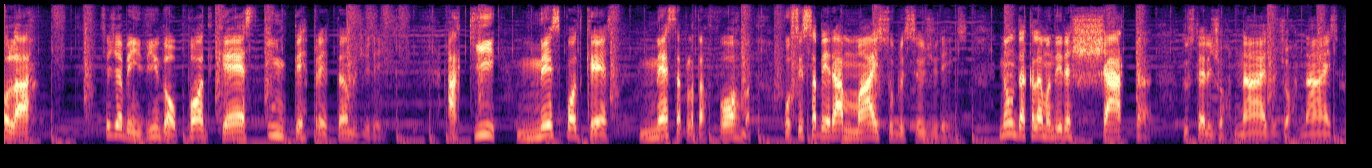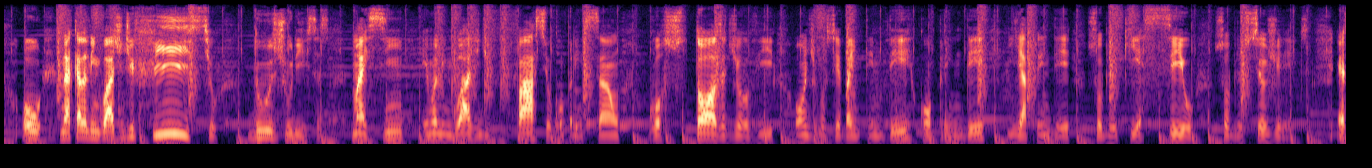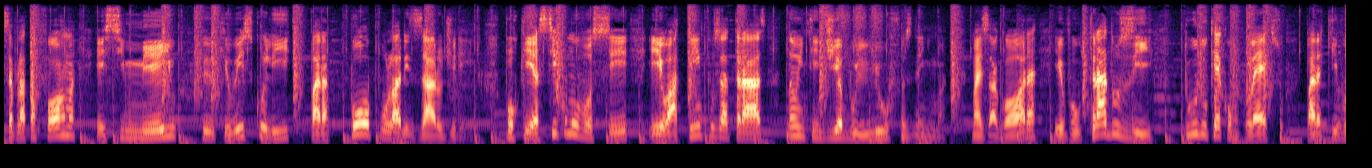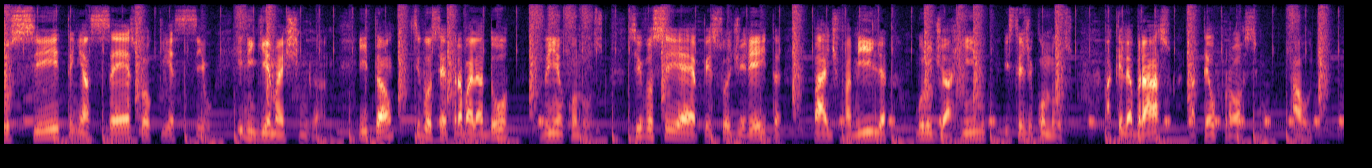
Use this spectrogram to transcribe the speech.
Olá, seja bem-vindo ao podcast Interpretando Direito. Aqui, nesse podcast, nessa plataforma, você saberá mais sobre os seus direitos. Não daquela maneira chata dos telejornais, dos jornais, ou naquela linguagem difícil dos juristas, mas sim em uma linguagem de fácil compreensão, gostosa de ouvir, onde você vai entender, compreender e aprender sobre o que é seu, sobre os seus direitos. Essa plataforma, esse meio foi o que eu escolhi para popularizar o direito. Porque assim como você, eu há tempos atrás não entendia bolhufas nenhuma, mas agora eu vou traduzir tudo o que é complexo para que você tenha acesso ao que é seu e ninguém mais engane. Então, se você é trabalhador, venha conosco. Se você é pessoa direita, pai de família, muro de arrimo, esteja conosco. Aquele abraço, até o próximo áudio.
